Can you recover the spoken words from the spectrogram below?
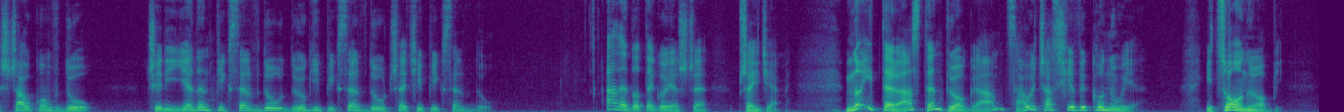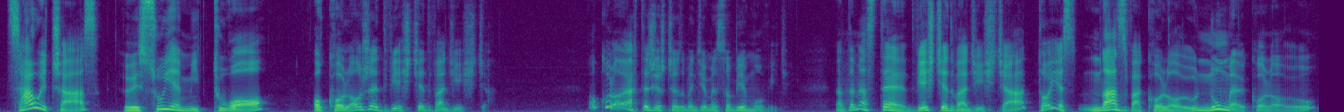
strzałką w dół, czyli jeden piksel w dół, drugi piksel w dół, trzeci piksel w dół. Ale do tego jeszcze przejdziemy. No i teraz ten program cały czas się wykonuje. I co on robi? Cały czas rysuje mi tło o kolorze 220. O kolorach też jeszcze będziemy sobie mówić. Natomiast te 220 to jest nazwa koloru, numer koloru,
